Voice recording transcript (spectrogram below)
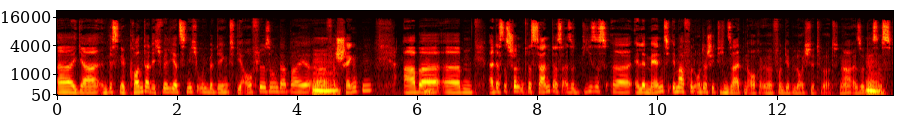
äh, ja ein bisschen gekontert. Ich will jetzt nicht unbedingt die Auflösung dabei äh, mhm. verschenken, aber mhm. ähm, äh, das ist schon interessant, dass also dieses äh, Element immer von unterschiedlichen Seiten auch äh, von dir beleuchtet wird. Ne? Also das mhm. ist,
